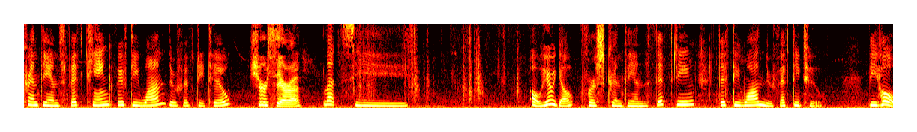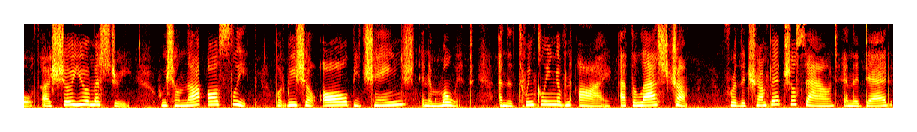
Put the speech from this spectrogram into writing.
Corinthians 15, 51 through 52? Sure, Sarah. Let's see. Oh, here we go. 1 Corinthians 15, 51 through 52. Behold, I show you a mystery. We shall not all sleep, but we shall all be changed in a moment, and the twinkling of an eye, at the last trump. For the trumpet shall sound, and the dead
